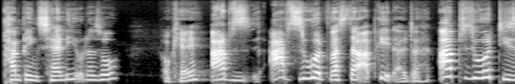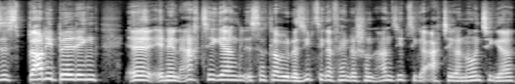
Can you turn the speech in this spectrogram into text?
Pumping Sally oder so. Okay. Abs absurd, was da abgeht, Alter. Absurd, dieses Bodybuilding äh, in den 80ern ist das, glaube ich, oder 70er fängt das schon an, 70er, 80er, 90er,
